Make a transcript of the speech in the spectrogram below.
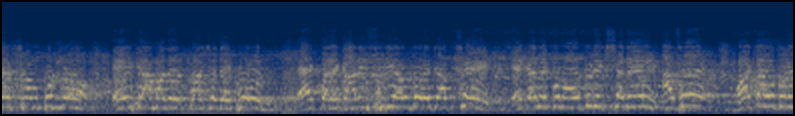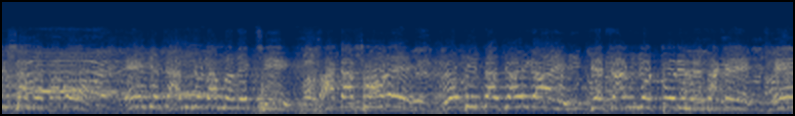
একটা সম্পূর্ণ। এই যে আমাদের পাশে দেখুন, একবারে গাড়ি সিরিয়াল ধরে যাচ্ছে। এখানে কোনো অটোরিকশা নেই। আছে? কটা অটোরিকশা আমরা পাবো? এই যে যানজট আমরা দেখছি, ঢাকা শহরে প্রতিটা জায়গায় তৈরি হয়ে থাকে। এই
